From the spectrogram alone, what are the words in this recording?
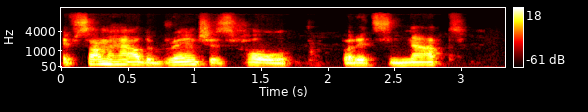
If somehow the branch is whole, but it's not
